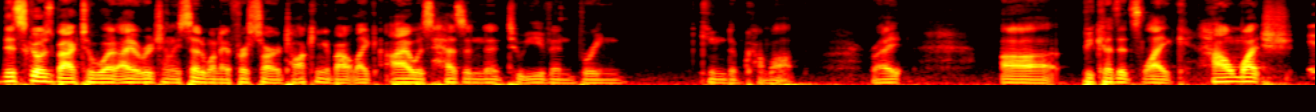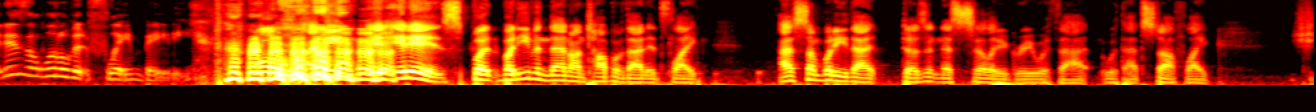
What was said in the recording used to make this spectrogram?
this goes back to what I originally said when I first started talking about like I was hesitant to even bring Kingdom Come up, right? Uh, because it's like how much It is a little bit flame baity. well, I mean, it, it is, but but even then, on top of that, it's like as somebody that doesn't necessarily agree with that with that stuff, like, sh-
